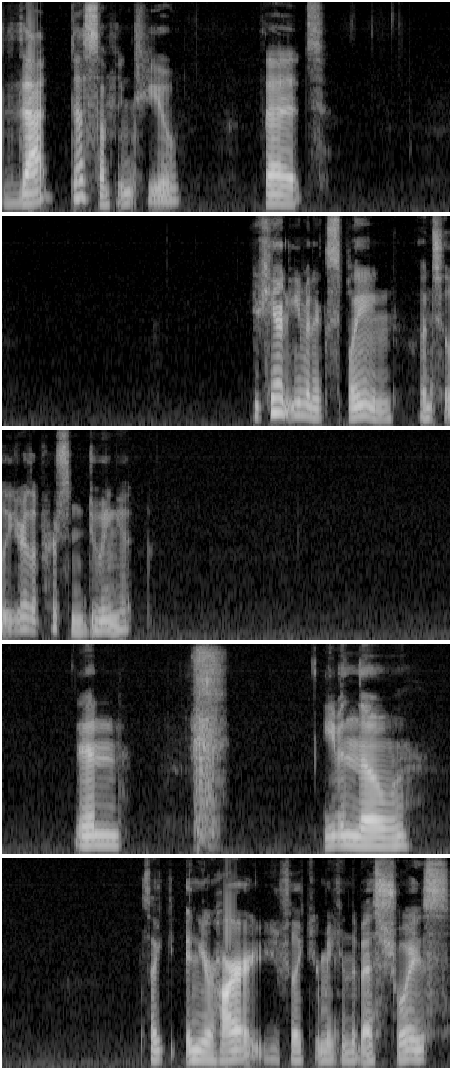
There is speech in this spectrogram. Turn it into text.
That does something to you that you can't even explain until you're the person doing it. And even though it's like in your heart, you feel like you're making the best choice,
